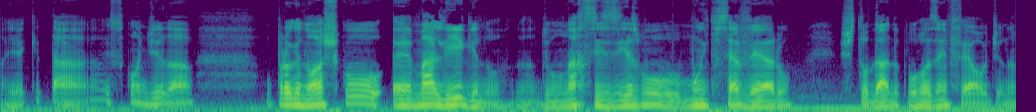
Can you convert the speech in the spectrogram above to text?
Aí é que está escondido a, o prognóstico é, maligno né? de um narcisismo muito severo, estudado por Rosenfeld. Né?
